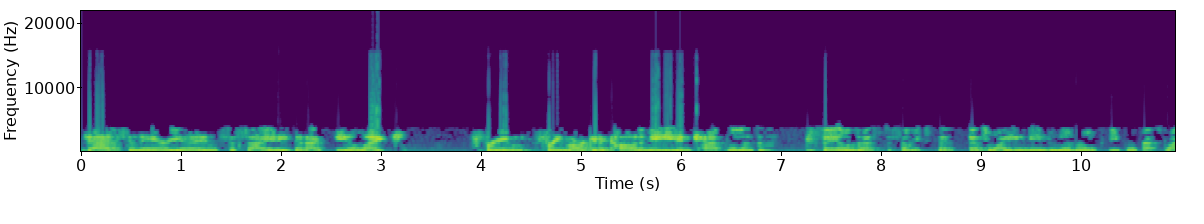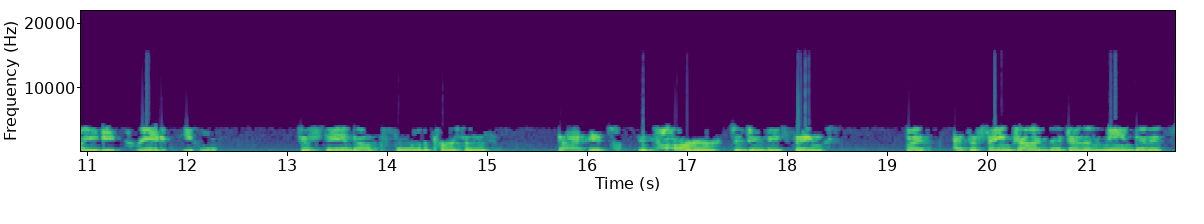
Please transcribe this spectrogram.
that's an area in society that I feel like free free market economy and capitalism fails us to some extent. That's why you need liberal people. That's why you need creative people to stand up for the person that it's it's harder to do these things. But at the same time, it doesn't mean that it's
